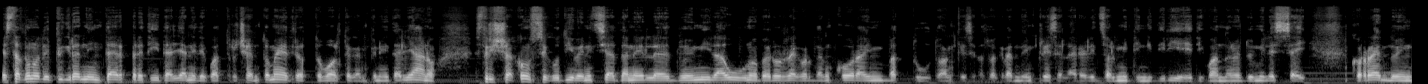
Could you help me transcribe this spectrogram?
è stato uno dei più grandi interpreti italiani dei 400 metri, otto volte campione italiano, striscia consecutiva iniziata nel 2001 per un record ancora imbattuto, anche se la sua grande impresa la realizzò al meeting di Rieti quando nel 2006, correndo in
